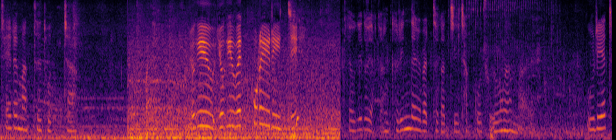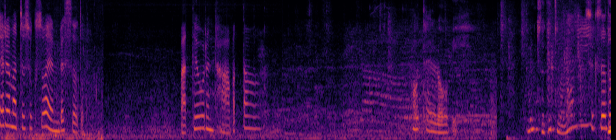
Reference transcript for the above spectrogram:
체르마트 도착. 여기 여기 왜 코레일이 있지? 여기도 약간 그린델벨트 같이 작고 조용한 마을. 우리의 체르마트 숙소 엠베서더. 마테올은 다 와봤다. 호텔 로비. 숙소도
